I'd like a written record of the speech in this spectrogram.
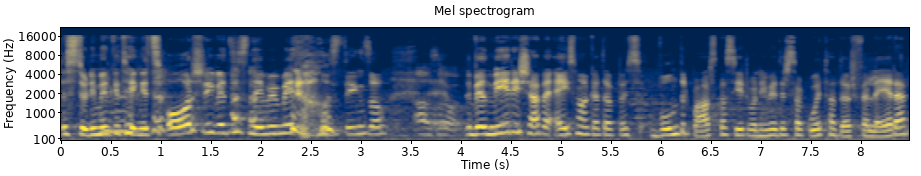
das tue ich mir gerade das Ohr schreiben, das nehme ich mir als Ding so. Also, Weil mir ist eben einmal gerade etwas Wunderbares passiert, das ich wieder so gut habe dürfen lernen.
